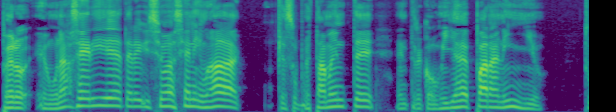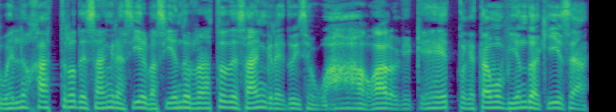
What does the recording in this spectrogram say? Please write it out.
Pero en una serie de televisión así animada, que supuestamente, entre comillas, es para niños, tú ves los rastros de sangre así, él va haciendo los rastros de sangre, tú dices, wow, wow, ¿qué, ¿qué, es esto que estamos viendo aquí? O sea,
